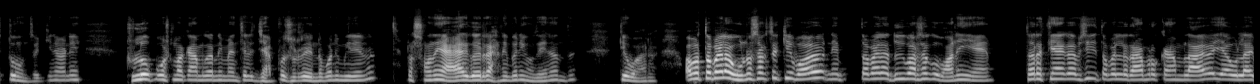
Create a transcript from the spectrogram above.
यस्तो हुन्छ। किनभने ठुलो पोस्टमा काम गर्ने मान्छेले झ्याप्पो छुटेर हिँड्नु पनि मिलेन र सधैँ हायर गरिराख्ने पनि हुँदैन नि त। त्यो भएर। अब तपाईँलाई हुनसक्छ के भयो? ने तपाईँलाई दुई वर्षको भने यहाँ। तर त्यहाँ गएपछि तपाईँले राम्रो काम लाग्यो या उसलाई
